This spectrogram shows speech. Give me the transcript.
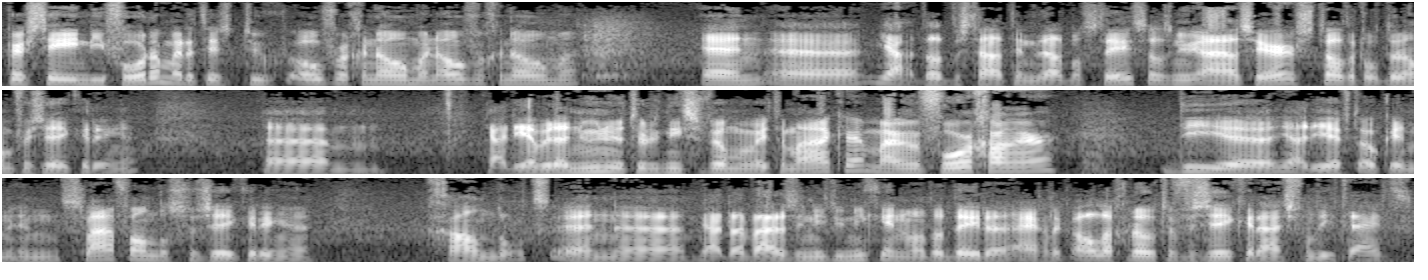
per se in die vorm, maar het is natuurlijk overgenomen en overgenomen. En uh, ja, dat bestaat inderdaad nog steeds. Dat is nu ASR, Stad Rotterdam Verzekeringen. Um, ja, die hebben daar nu natuurlijk niet zoveel meer mee te maken. Maar hun voorganger, die, uh, ja, die heeft ook in, in slaafhandelsverzekeringen gehandeld. En ja, daar waren ze niet uniek in, want dat deden eigenlijk alle grote verzekeraars van die tijd.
